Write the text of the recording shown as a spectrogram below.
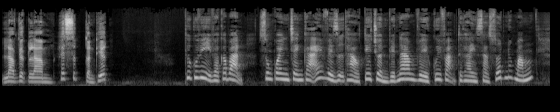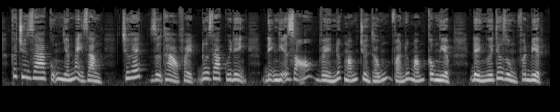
là việc làm hết sức cần thiết. Thưa quý vị và các bạn, xung quanh tranh cãi về dự thảo tiêu chuẩn Việt Nam về quy phạm thực hành sản xuất nước mắm, các chuyên gia cũng nhấn mạnh rằng trước hết dự thảo phải đưa ra quy định định nghĩa rõ về nước mắm truyền thống và nước mắm công nghiệp để người tiêu dùng phân biệt.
